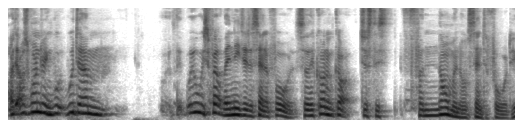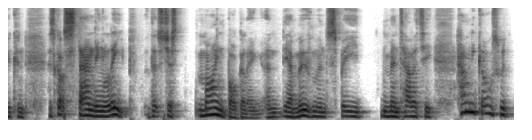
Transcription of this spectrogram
I, I was wondering, would, would um, we always felt they needed a centre forward, so they've gone and got just this phenomenal centre forward who can has got standing leap that's just mind boggling and yeah, movement, speed, mentality. How many goals would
